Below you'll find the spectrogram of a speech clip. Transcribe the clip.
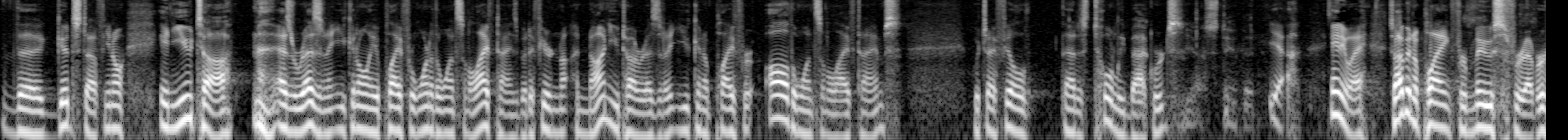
the good stuff. You know, in Utah, as a resident, you can only apply for one of the once in a lifetimes. But if you're a non-Utah resident, you can apply for all the once in a lifetimes, which I feel that is totally backwards. Yeah, stupid. Yeah. Anyway, so I've been applying for moose forever,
